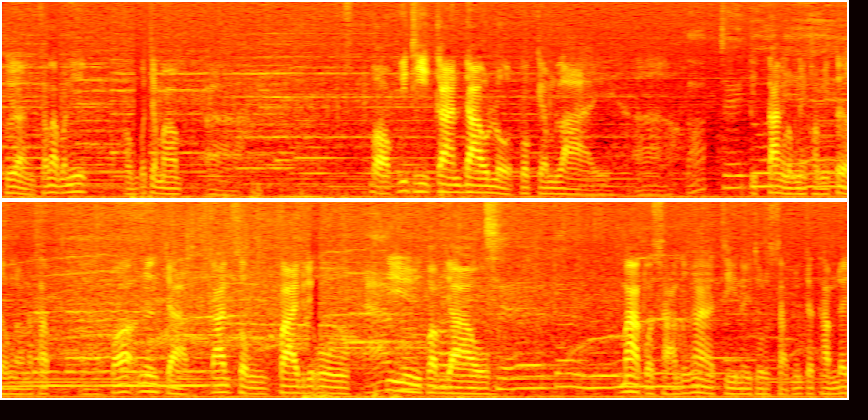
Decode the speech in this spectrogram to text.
เพื่อนๆสำหรับวันนี้ผมก็จะมาอาบอกวิธีการดาวน์โหลดโปรแกรมไลน์ติดตั้งลงในคอมพิวเตอร์ของเรานะครับอ่าเพราะเนื่องจากการส่งไฟล์วิดีโอที่มีความยาวมากกว่า 3-5 นาทีในโทรศัพท์มันจะทำได้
